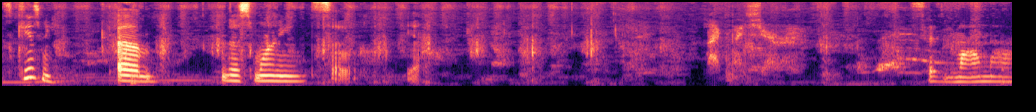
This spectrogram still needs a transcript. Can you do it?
Excuse me. Um, this morning. So yeah. Says mama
